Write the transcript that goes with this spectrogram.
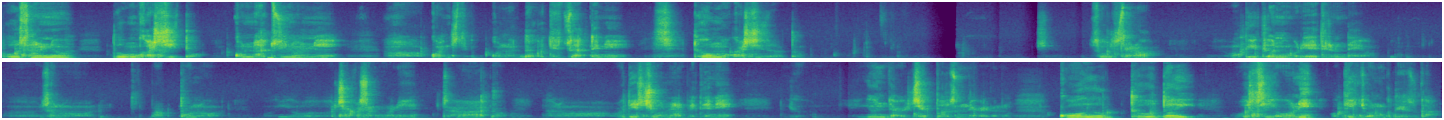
坊さんにはどうもおかしいと。こんな暑いのにね、あこんこんなとこ手伝ってね、どうもおかしいぞと。そうしたら、法華経にも入れてるんだよ。その、抜法のお釈迦さんがね、ずーっと、あの、お弟子を並べてね、言うんだよ、説法するんだけども、こういう尊い教えをね、法華経のことですが、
